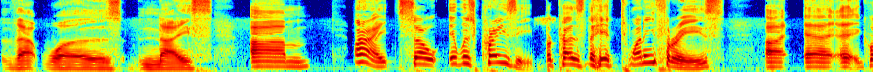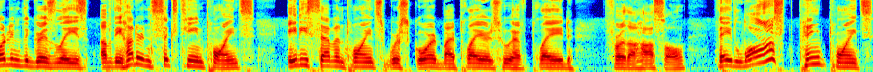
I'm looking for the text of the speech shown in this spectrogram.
that was nice. Um, all right, so it was crazy because they hit 23s. Uh, uh, according to the Grizzlies, of the 116 points, 87 points were scored by players who have played for the hustle. They lost paint points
